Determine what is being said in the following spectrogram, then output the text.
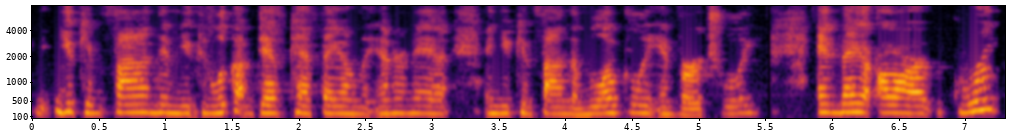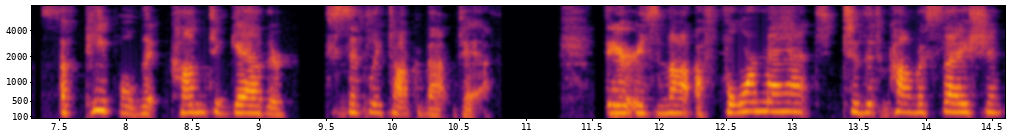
you can find them, you can look up Death Cafe on the internet and you can find them locally and virtually. And they are groups of people that come together to simply talk about death. There is not a format to the conversation.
